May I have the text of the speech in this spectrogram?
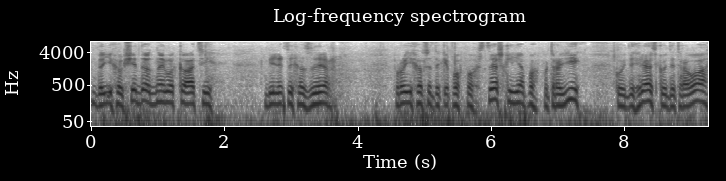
Доїхав ще до одної локації біля цих озер. Проїхав все-таки по, по стежці я, по, по траві, койде грязь, койде трава.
